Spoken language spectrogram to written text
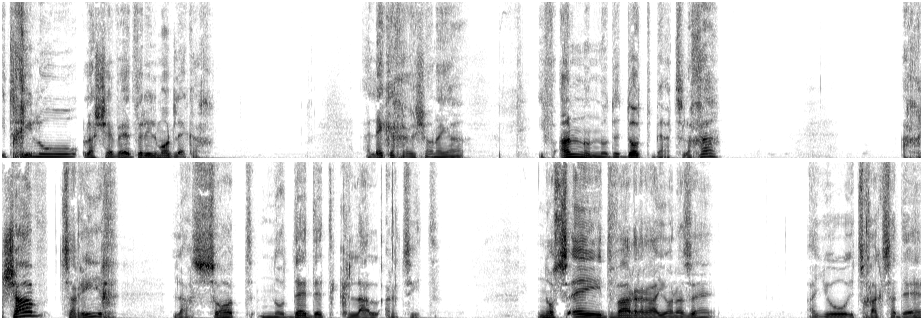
התחילו לשבת וללמוד לקח. הלקח הראשון היה, הפעלנו נודדות בהצלחה, עכשיו צריך לעשות נודדת כלל ארצית. נושאי דבר הרעיון הזה היו יצחק שדה,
